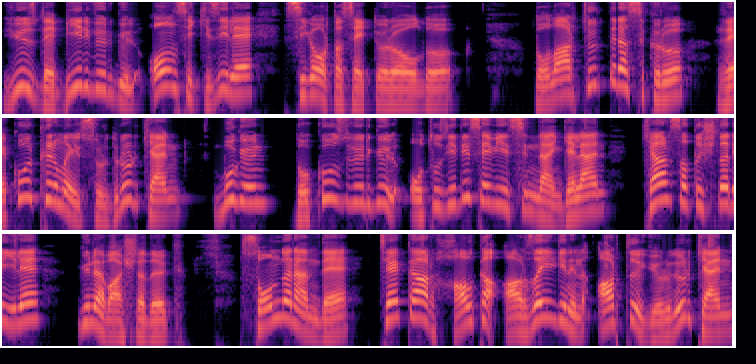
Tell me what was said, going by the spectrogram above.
%1,18 ile sigorta sektörü oldu. Dolar Türk Lirası kuru rekor kırmayı sürdürürken bugün 9,37 seviyesinden gelen kar satışları ile güne başladık. Son dönemde tekrar halka arza ilginin arttığı görülürken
